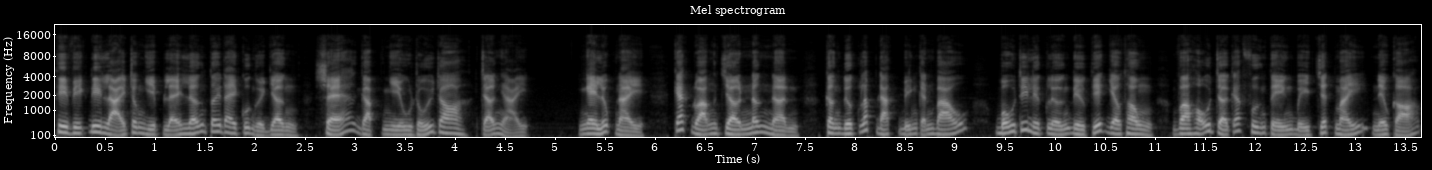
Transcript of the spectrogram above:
thì việc đi lại trong dịp lễ lớn tới đây của người dân sẽ gặp nhiều rủi ro, trở ngại. Ngay lúc này, các đoạn chờ nâng nền cần được lắp đặt biển cảnh báo, bố trí lực lượng điều tiết giao thông và hỗ trợ các phương tiện bị chết máy nếu có.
